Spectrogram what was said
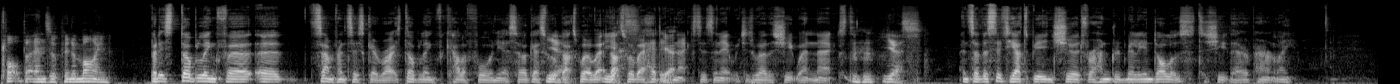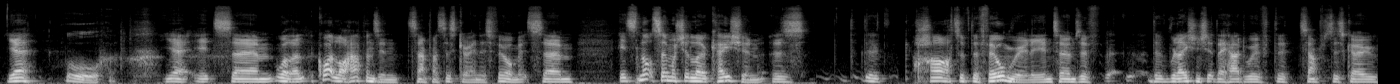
plot that ends up in a mine? But it's doubling for uh, San Francisco, right? It's doubling for California. So I guess Yeah. that's where we're, Yes, that's where we're headed yeah. next, isn't it? Which is where the shoot went next. Mhm. Yes. And so the city had to be insured for hundred million dollars to shoot there. Apparently, Yeah, Ooh, Yeah, it's um, well, quite a lot happens in San Francisco in this film. It's um, it's not so much a location as the heart of the film, really, in terms of the relationship they had with the San Francisco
